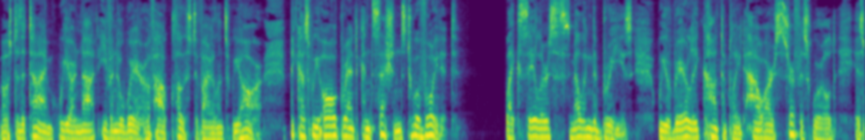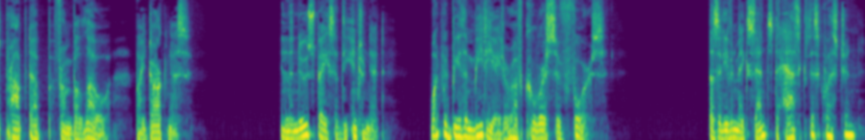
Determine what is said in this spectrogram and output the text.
Most of the time, we are not even aware of how close to violence we are, because we all grant concessions to avoid it. Like sailors smelling the breeze, we rarely contemplate how our surface world is propped up from below by darkness. In the new space of the Internet, what would be the mediator of coercive force? Does it even make sense to ask this question?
